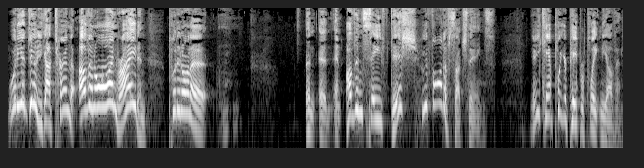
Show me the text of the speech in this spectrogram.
What do you do? You got to turn the oven on, right? And put it on a, an, an, an oven safe dish? Who thought of such things? You know, you can't put your paper plate in the oven.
